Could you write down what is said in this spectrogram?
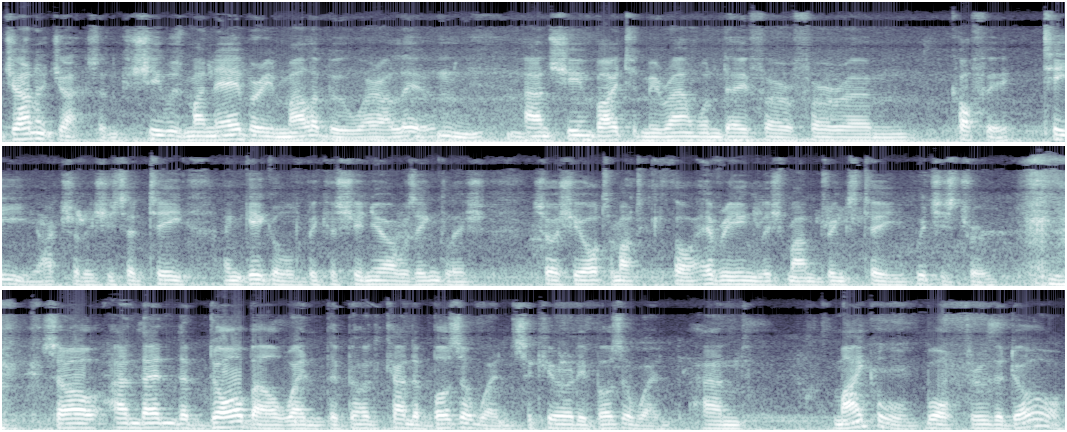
Janet Jackson because she was my neighbour in Malibu where I live, Mm, mm. and she invited me round one day for for um, coffee, tea. Actually, she said tea and giggled because she knew I was English, so she automatically thought every Englishman drinks tea, which is true. so, and then the doorbell went, the kind of buzzer went, security buzzer went, and Michael walked through the door.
